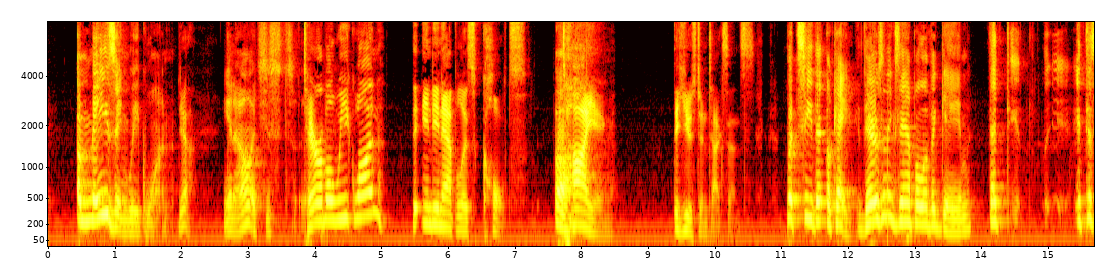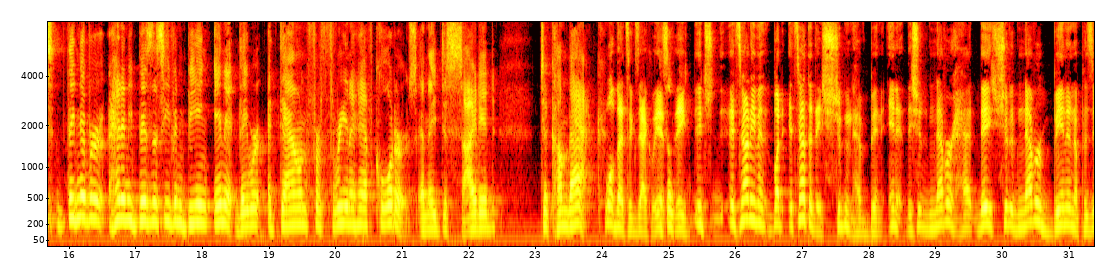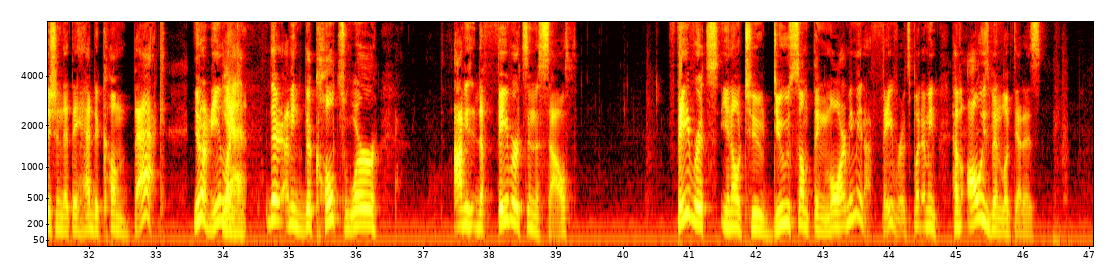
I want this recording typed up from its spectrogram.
amazing week one. Yeah. You know, it's just Terrible week one, the Indianapolis Colts tying the Houston Texans. But see that okay, there's an example of a game that it, just they never had any business even being in it. They were down for three and a half quarters, and they decided to come back. Well, that's exactly it. So- they it's it's not even but it's not that they shouldn't have been in it. They should have never had they should have never been in a position that they had to come back. You know what I mean? Yeah. Like there I mean the Colts were obviously the favorites in the South. Favorites, you know, to do something more. I mean, maybe not favorites, but I mean, have always been looked at as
